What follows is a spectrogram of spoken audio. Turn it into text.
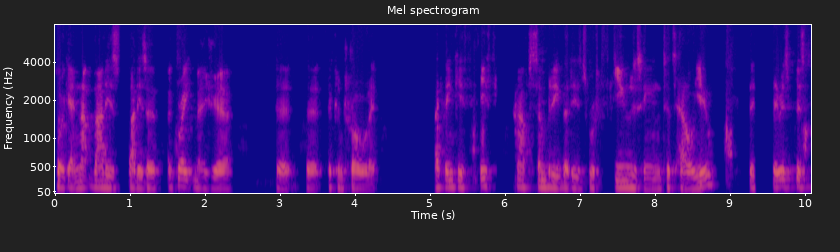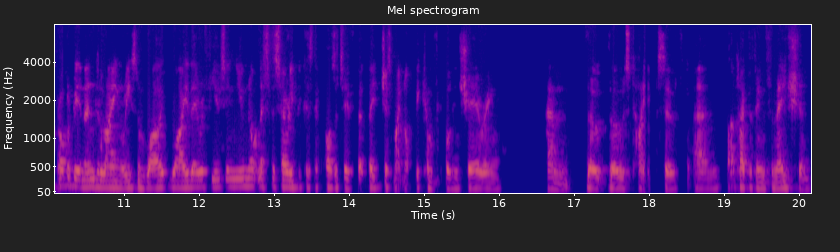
So again, that, that is that is a, a great measure to, to, to control it. I think if, if you have somebody that is refusing to tell you, there is there's probably an underlying reason why why they're refusing you, not necessarily because they're positive, but they just might not be comfortable in sharing um, th- those types of um, that type of information.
